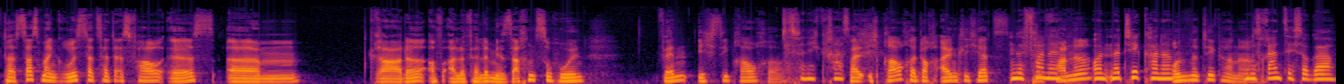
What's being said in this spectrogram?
dass das mein größter ZSV ist, ähm, gerade auf alle Fälle mir Sachen zu holen, wenn ich sie brauche. Das finde ich krass. Weil ich brauche doch eigentlich jetzt eine Pfanne, und eine Teekanne. und eine Teekanne. Und es reimt sich sogar.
